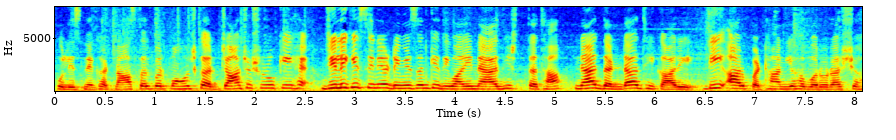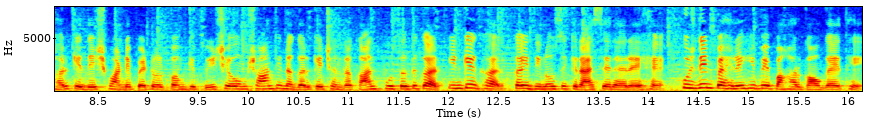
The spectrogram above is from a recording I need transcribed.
पुलिस ने घटना घटनास्थल पर पहुंचकर जाँच शुरू की है। ज़िले की सीनियर डिवीज़न के दीवानी न्यायाधीश तथा न्याय दंडाधिकारी डी आर पठान यह वरोरा शहर के देश पांडे पेट्रोल पंप के पीछे ओम शांति नगर के चंद्रकांत फुसदकर इनके घर कई दिनों से किराए से रह रहे हैं। कुछ दिन पहले पहले ही वे बाहर गाँव गए थे।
